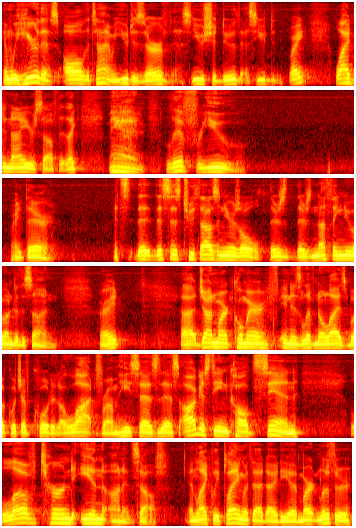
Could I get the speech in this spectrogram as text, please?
And we hear this all the time. You deserve this. You should do this. You right? Why deny yourself that? Like, man, live for you. Right there. It's this is 2,000 years old. There's there's nothing new under the sun, right? Uh, John Mark Comer, in his Live No Lies book, which I've quoted a lot from, he says this Augustine called sin love turned in on itself and likely playing with that idea, Martin Luther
